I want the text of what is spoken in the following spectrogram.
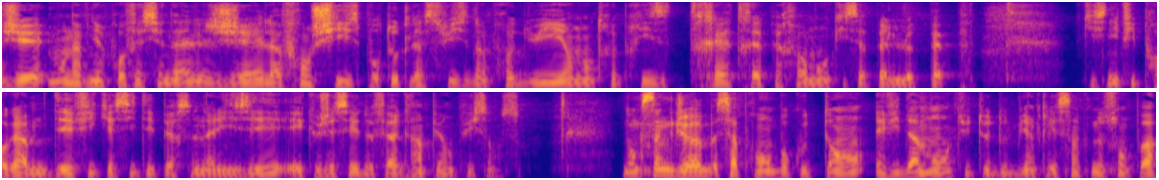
j'ai mon avenir professionnel, j'ai la franchise pour toute la Suisse d'un produit en entreprise très très performant qui s'appelle le PEP, qui signifie programme d'efficacité personnalisée et que j'essaie de faire grimper en puissance. Donc cinq jobs, ça prend beaucoup de temps. Évidemment, tu te doutes bien que les cinq ne sont pas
